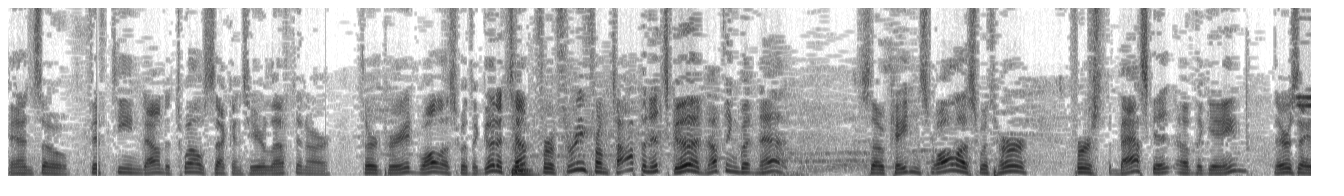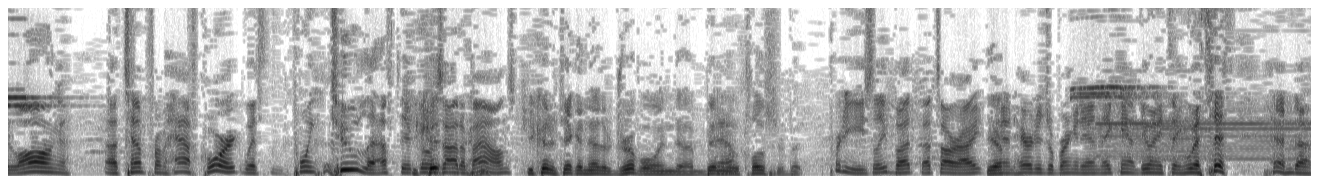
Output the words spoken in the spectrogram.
And so 15 down to 12 seconds here left in our third period. Wallace with a good attempt for three from top, and it's good. Nothing but net. So Cadence Wallace with her first basket of the game. There's a long attempt from half court with .2 left. It She goes out of bounds She could have taken another dribble and uh, been Yeah. a little closer, but pretty easily, but that's all right. Yep. And Heritage will bring it in. They can't do anything with it. And uh,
